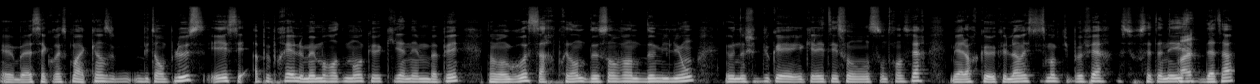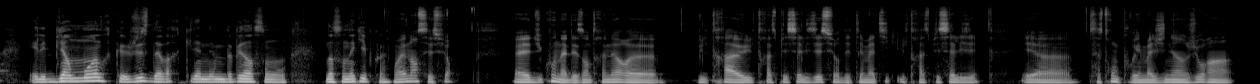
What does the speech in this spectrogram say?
bah, ça correspond à 15 buts en plus et c'est à peu près le même rendement que Kylian Mbappé. Donc en gros ça représente 222 millions. Et je sais plus quel, était son, son, transfert mais alors que, que l'investissement que tu peux faire sur cette année data elle est bien moindre que juste d'avoir Kylian Mbappé dans son, dans son équipe quoi. Ouais non c'est sûr du coup, on a des entraîneurs euh, ultra, ultra spécialisés sur des thématiques ultra spécialisées. Et euh, ça se trouve, on pourrait imaginer un jour un,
